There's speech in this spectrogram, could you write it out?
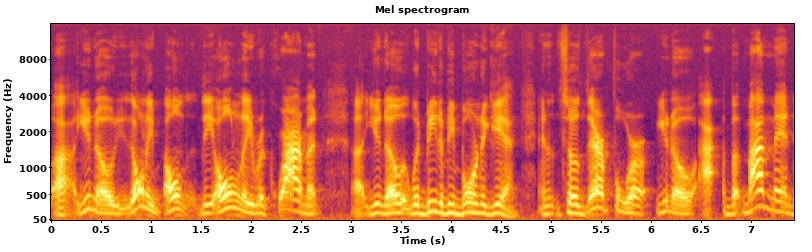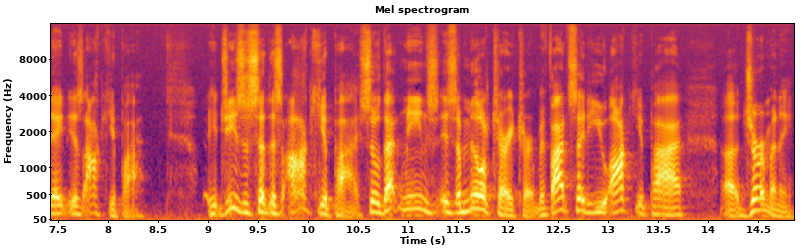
uh, you know, the only, the only requirement, uh, you know, would be to be born again. And so therefore, you know, I, but my mandate is occupy. Jesus said this occupy. So that means it's a military term. If I'd say to you, occupy, uh, Germany,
